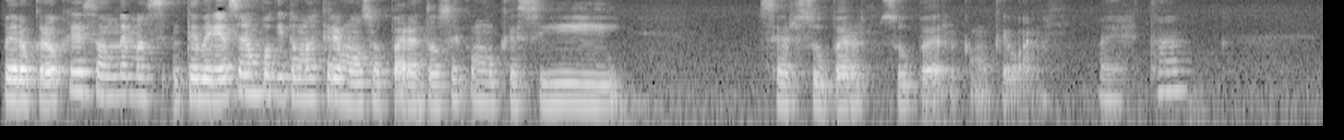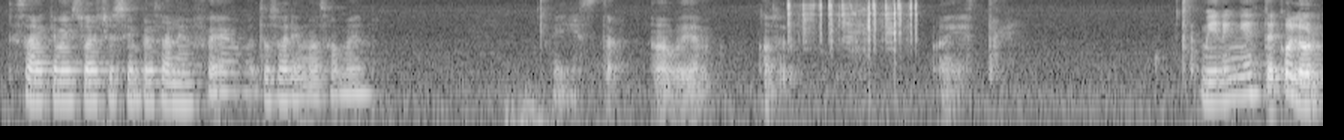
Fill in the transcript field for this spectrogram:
pero creo que son deberían ser un poquito más cremosos para entonces como que sí ser súper, súper, como que bueno. Ahí están. Ustedes saben que mis swatches siempre salen feos, estos salen más o menos. Ahí está. A ver, Ahí está. Miren este color,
